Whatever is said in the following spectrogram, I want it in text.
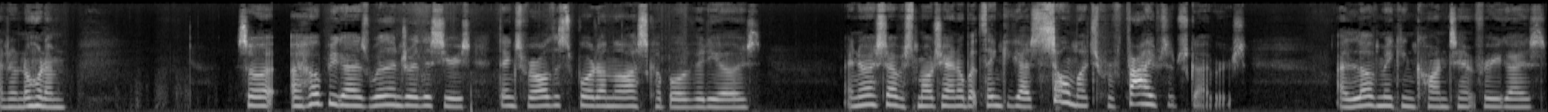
I don't know what I'm so I hope you guys will enjoy this series. Thanks for all the support on the last couple of videos. I know I still have a small channel, but thank you guys so much for five subscribers. I love making content for you guys.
